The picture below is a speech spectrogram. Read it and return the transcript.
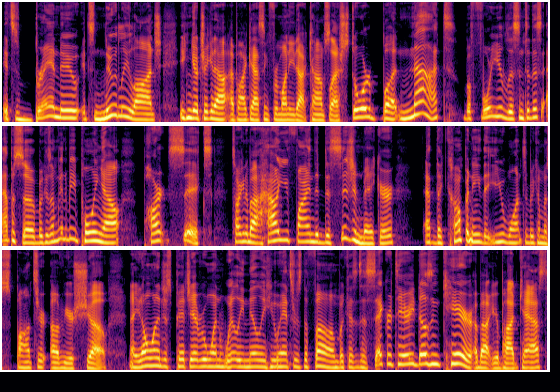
It's brand new. It's newly launched. You can go check it out at podcastingformoney.com slash store, but not before you listen to this episode because I'm going to be pulling out part six, talking about how you find the decision maker – at the company that you want to become a sponsor of your show. Now, you don't want to just pitch everyone willy nilly who answers the phone because the secretary doesn't care about your podcast,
